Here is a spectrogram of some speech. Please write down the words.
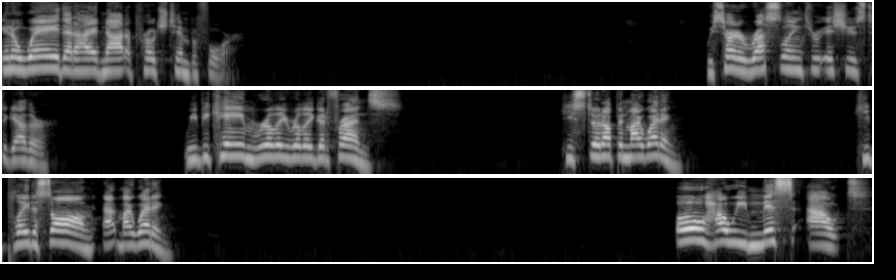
in a way that I had not approached him before. We started wrestling through issues together. We became really, really good friends. He stood up in my wedding. He played a song at my wedding. Oh, how we miss out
